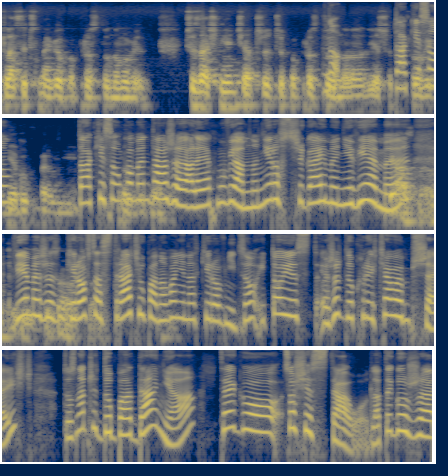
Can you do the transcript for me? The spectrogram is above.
klasycznego po prostu, no mówię, czy zaśnięcia, czy, czy po prostu no, no jeszcze takie są, nie był pełni. Takie są komentarze, ale jak mówiłam, no nie rozstrzygajmy, nie wiemy. Jasne, wiemy, że tak, kierowca tak. stracił panowanie nad kierownicą i to jest rzecz, do której chciałem przejść, to znaczy do badania tego, co się stało. Dlatego, że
